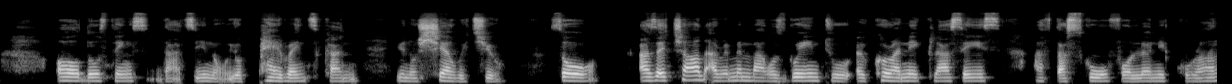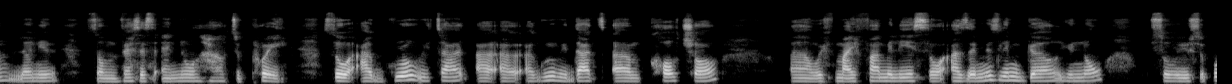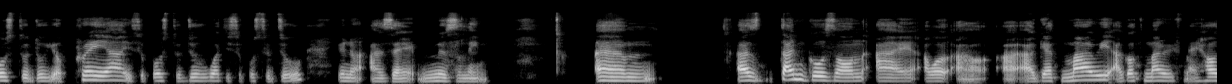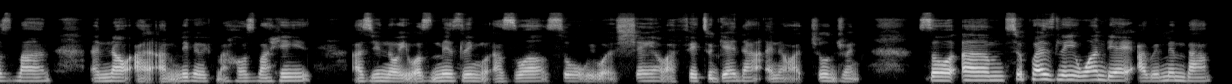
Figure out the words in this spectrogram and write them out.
all those things that you know your parents can you know share with you so as a child i remember i was going to a quranic classes after school for learning quran learning some verses and know how to pray so i grew with that i, I, I grew with that um, culture uh, with my family. So as a Muslim girl, you know, so you're supposed to do your prayer. You're supposed to do what you're supposed to do, you know, as a Muslim. Um, as time goes on, I I, I I get married. I got married with my husband, and now I, I'm living with my husband. He, as you know, he was Muslim as well, so we were sharing our faith together and our children. So, um, surprisingly, one day I remember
